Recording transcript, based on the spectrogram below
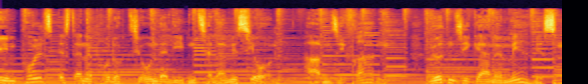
Impuls ist eine Produktion der Liebenzeller Mission. Haben Sie Fragen? Würden Sie gerne mehr wissen?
